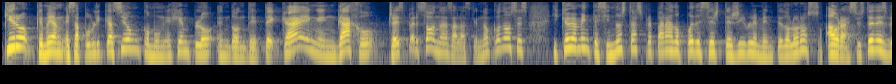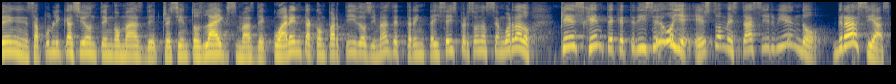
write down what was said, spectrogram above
Quiero que vean esa publicación como un ejemplo en donde te caen en gajo tres personas a las que no conoces y que obviamente si no estás preparado puede ser terriblemente doloroso. Ahora, si ustedes ven en esa publicación, tengo más de 300 likes, más de 40 compartidos y más de 36 personas se han guardado, que es gente que te dice, oye, esto me está sirviendo, gracias.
